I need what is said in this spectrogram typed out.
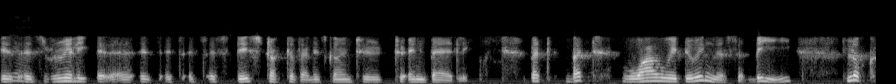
is Yeah. is really uh, it's it's it's it's destructive and it's going to to end badly. But but while we're doing this, b look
